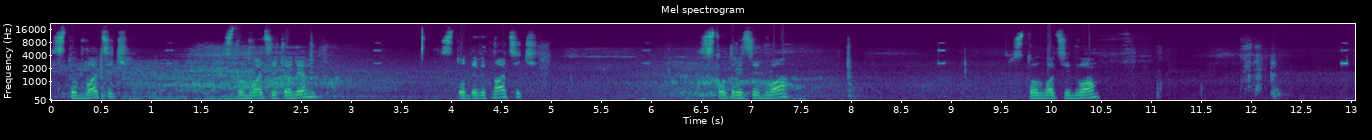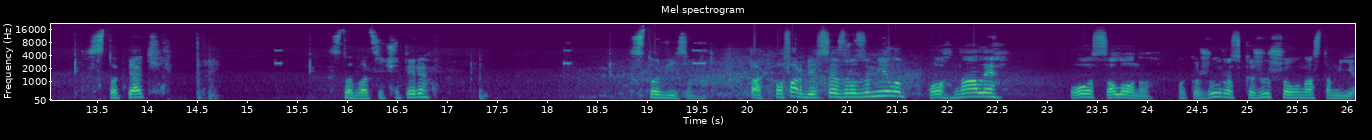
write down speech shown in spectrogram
120, 121, 119, 132, 122, 105, 124, 108. Так, по фарбі все зрозуміло. Погнали по салону. Покажу, розкажу, що у нас там є.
